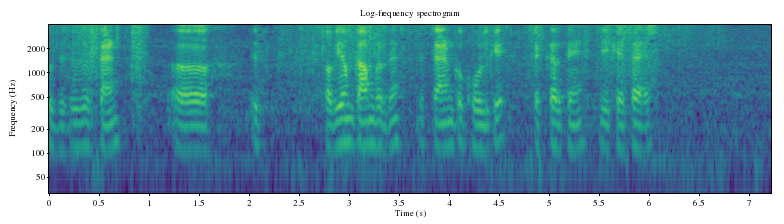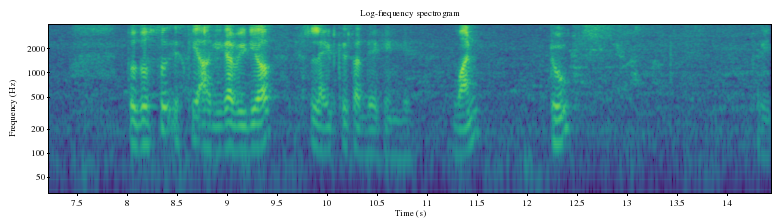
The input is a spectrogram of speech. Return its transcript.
so this is a stand इस, अभी हम काम करते हैं। स्टैंड को खोल के चेक करते हैं ये कैसा है। तो दोस्तों, इसके आगे का वीडियो आप इस लाइट के साथ देखेंगे। वन टू थ्री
